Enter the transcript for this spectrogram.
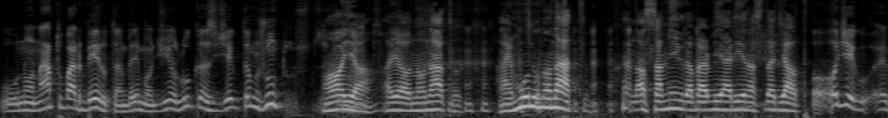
O Nonato Barbeiro também, bom dia. Lucas Diego, tamo juntos. Olha, ó, aí, ó, Nonato. Raimundo Nonato, nosso amigo da barbearia na Cidade Alta. Ô, ô Diego, é,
